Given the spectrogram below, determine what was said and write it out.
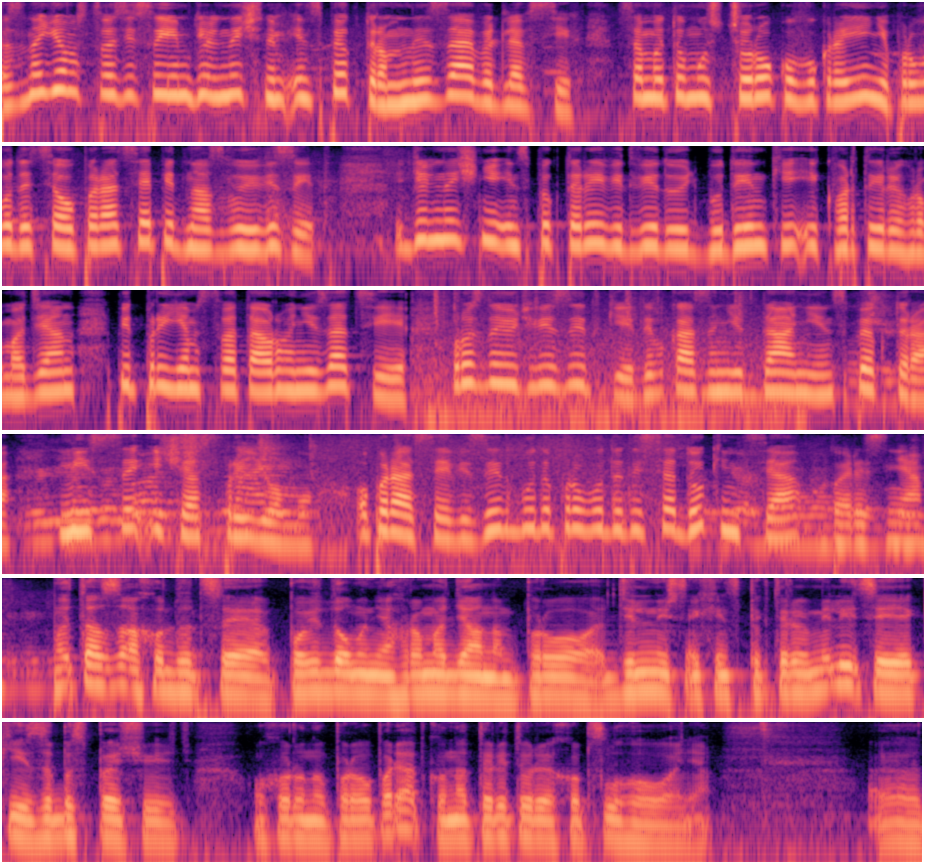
Знайомство зі своїм дільничним інспектором не зайве для всіх. Саме тому щороку в Україні проводиться операція під назвою Візит. Дільничні інспектори відвідують будинки і квартири громадян, підприємства та організації, роздають візитки, де вказані дані інспектора, місце і час прийому. Операція Візит буде проводитися до кінця березня. Мета заходу це повідомлення громадянам про дільничних інспекторів міліції, які забезпечують охорону правопорядку на територіях обслуговування.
